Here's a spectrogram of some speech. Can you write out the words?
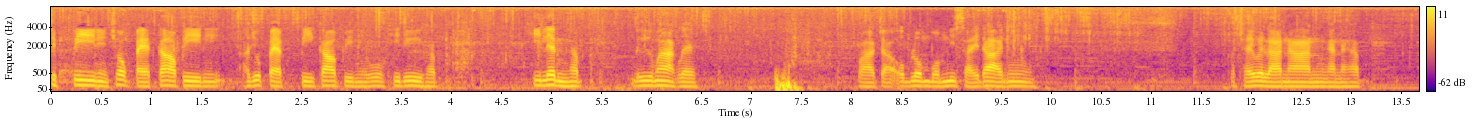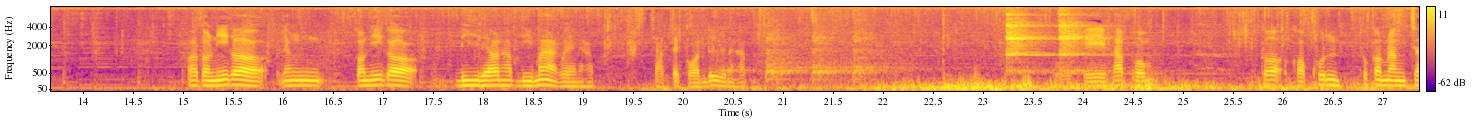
สิบปีนี่ช่วงแปดเก้าปีนี่อายุแปดปีเก้าปีนี่โอ้ขี้ดื้อครับขี้เล่นครับ ดื้อมากเลยกว่าจะอบรมบ่มนิสัยได้นี่ ก็ใช้เวลานานกันนะครับก็ตอนนี้ก็ยังตอนนี้ก็ดีแล้วนะครับดีมากเลยนะครับ จากแต่ก่อนดื้อนะครับ โอเคครับผม ก็ขอบคุณทุกกำลังใจ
